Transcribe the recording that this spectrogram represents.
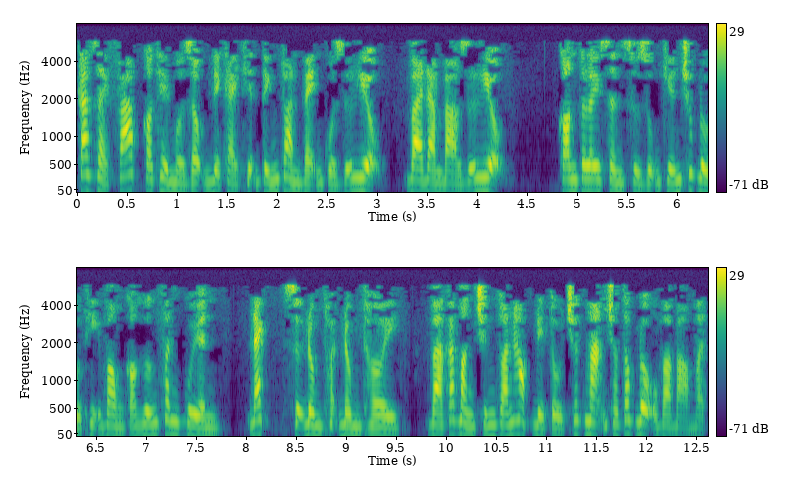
các giải pháp có thể mở rộng để cải thiện tính toàn vẹn của dữ liệu, và đảm bảo dữ liệu. Constellation sử dụng kiến trúc đồ thị vòng có hướng phân quyền, đách, sự đồng thuận đồng thời, và các bằng chứng toán học để tổ chức mạng cho tốc độ và bảo mật.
